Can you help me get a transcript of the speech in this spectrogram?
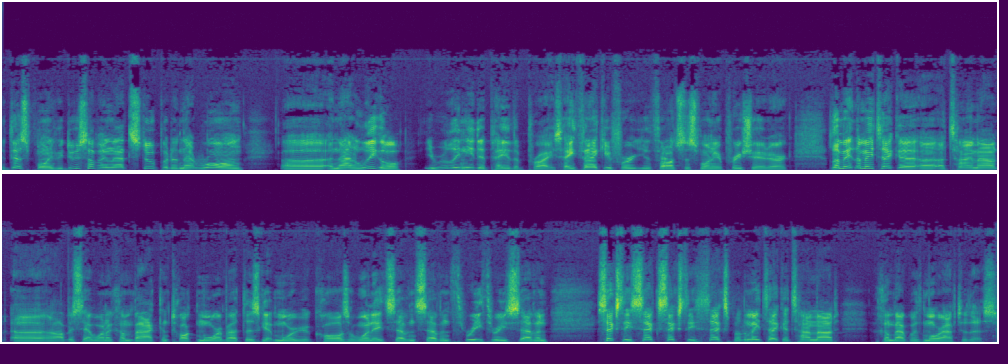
at this point, if you do something that stupid and that wrong uh, and that illegal, you really need to pay the price. Hey, thank you for your thoughts this morning. I appreciate it, Eric. Let me let me take a, a, timeout. Uh, obviously, I want to come back and talk more about this. Get more of your calls at one eight seven seven three three seven. 6666, but let me take a timeout. I'll come back with more after this.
